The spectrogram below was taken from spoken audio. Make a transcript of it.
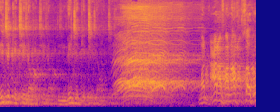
নিজেকে চিনো নিজেকে চিনো। মান আরাফা নাফসাহু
